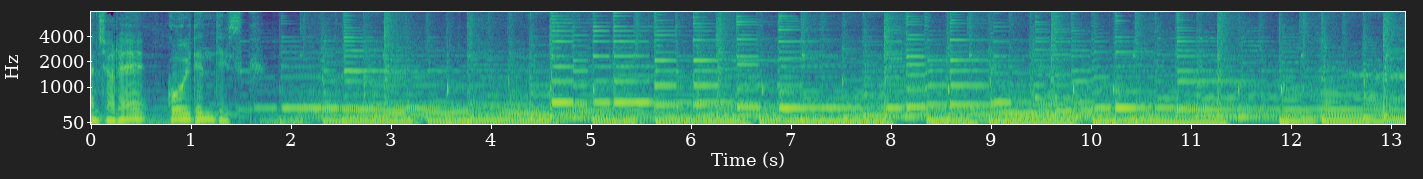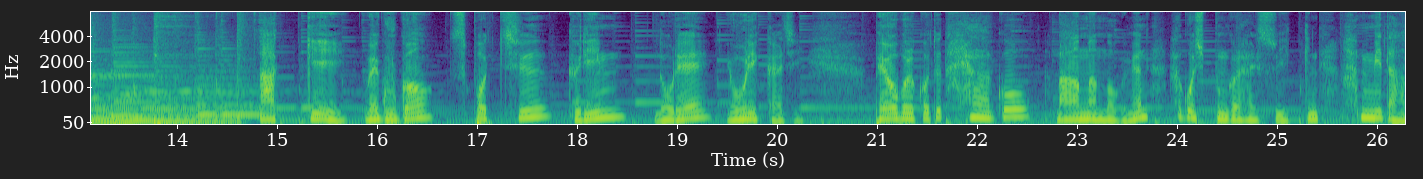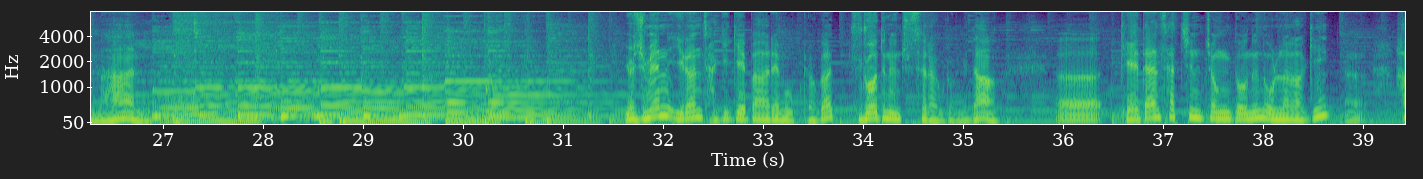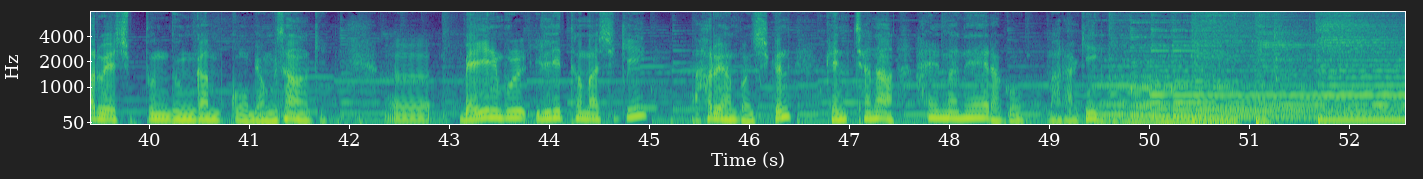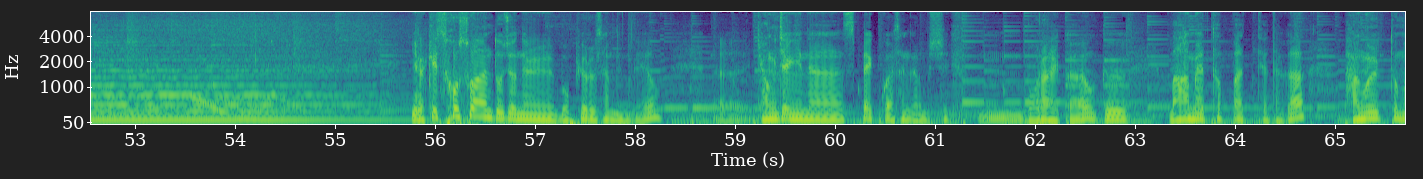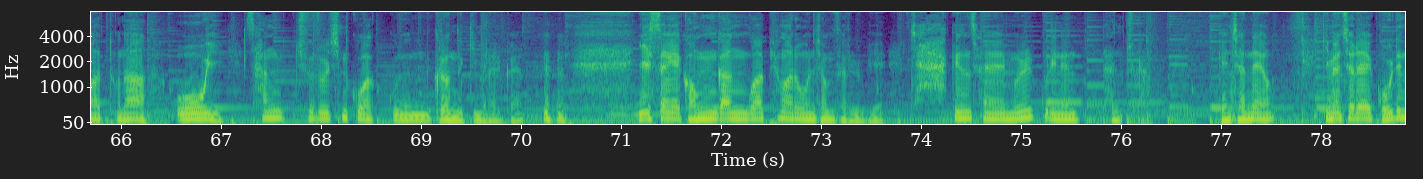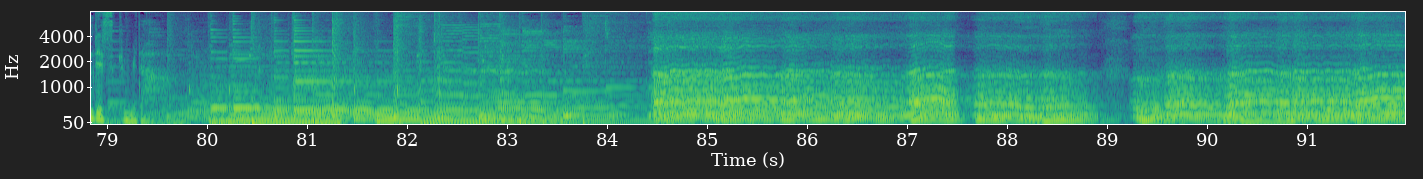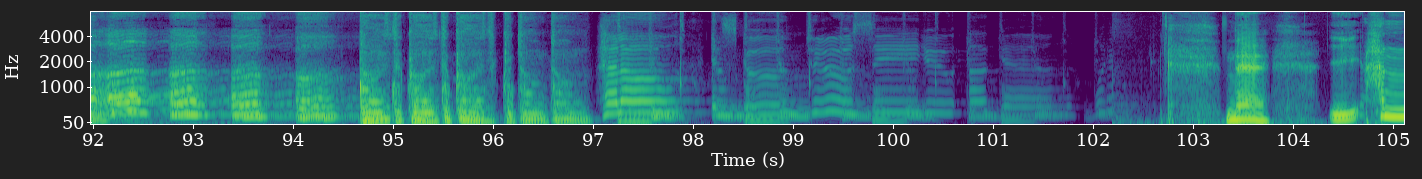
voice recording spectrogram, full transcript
김현철의 골든 디스크. 악기, 외국어, 스포츠, 그림, 노래, 요리까지 배워볼 것도 다양하고 마음만 먹으면 하고 싶은 걸 할 수 있긴 합니다만 요즘엔 이런 자기 개발의 목표가 줄어드는 추세라고 그럽니다. 어, 계단 4층 정도는 올라가기, 어, 하루에 10분 눈 감고 명상하기, 어, 매일 물 1리터 마시기, 하루에 한 번씩은 괜찮아, 할만해 라고 말하기. 이렇게 소소한 도전을 목표로 삼는데요. 어, 경쟁이나 스펙과 상관없이 음, 뭐랄까요? 그 마음의 텃밭에다가 방울토마토나 오이, 상추를 심고 가꾸는 그런 느낌이랄까요? 일상의 건강과 평화로운 정서를 위해 작은 삶을 꾸리는 단초람. 괜찮네요. 김현철의 골든 디스크입니다.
